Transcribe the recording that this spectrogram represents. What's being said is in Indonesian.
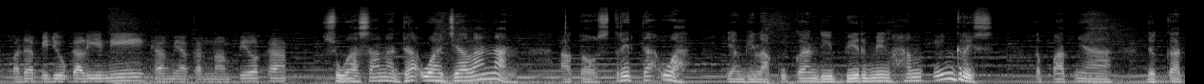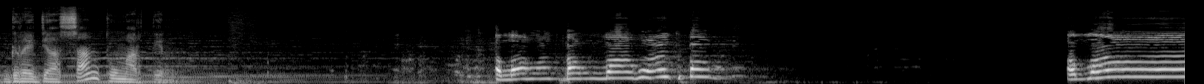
Pada video kali ini kami akan menampilkan suasana dakwah jalanan atau street dakwah yang dilakukan di Birmingham, Inggris, tepatnya dekat gereja Santo Martin. Allahu Akbar, Allahu Akbar. Allahu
